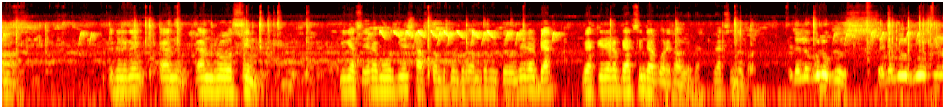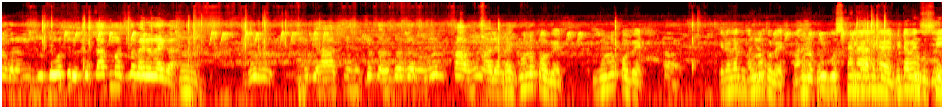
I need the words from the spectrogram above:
হয়। অ্যান্ড্রোসিন। ঠিক আছে এটা মুরগির স্বাস্থ্যতন্ত্র পরিচালনা করতে হলে এটা ব্যাক ব্যাকটেরিয়াটা ভ্যাকসিন দেওয়ার পরে খাওয়াবে এটা ভ্যাকসিন দেওয়ার পর। এটা হলো গ্লুকোজ। এটা গ্লুকোজ মনে করেন যদি অতিরিক্ত তাপমাত্রা বাইরে জায়গা। হুম। মুরগি হাঁস দরকার দরকার খাওয়া মনে হয় না গ্লুকোভেট গ্লুকোভেট। হ্যাঁ। এটা লাগে গ্লুকোভেট। মানে গ্লুকোজ খায় না। এটা হ্যাঁ ভিটামিন সি।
